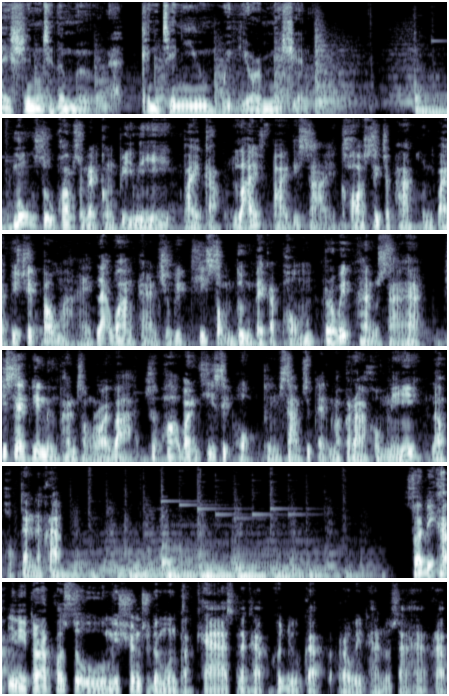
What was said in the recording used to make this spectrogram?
Mission to the Moon. Continue with your mission. มุ่งสู่ความสำเร็จของปีนี้ไปกับ Life by Design คอร์สที่จะพาคุณไปพิชิตเป้าหมาย และวางแผนชีวิตที่สมดุลไปกับผม รวิทย์หานุสาหะ พิเศษเพียง 1,200 บาท เฉพาะวันที่ 16 ถึง 31 มกราคมนี้ แล้วพบกันนะครับ สวัสดีครับ ยินดีต้อนรับเข้าสู่ Mission to the Moon Podcast นะครับ คุณอยู่กับรวิทย์หานุสาหะครับ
